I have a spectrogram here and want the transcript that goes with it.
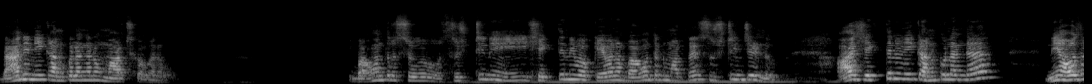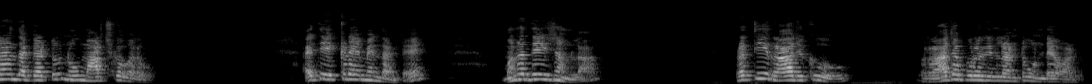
దాన్ని నీకు అనుకూలంగా నువ్వు మార్చుకోగలవు. భగవంతుడు సృ- సృష్టిని ఈ శక్తిని కేవలం భగవంతుడు మాత్రమే సృష్టించిండు. ఆ శక్తిని నీకు అనుకూలంగా నీ అవసరానికి తగ్గట్టు నువ్వు మార్చుకోగలవు. అయితే ఇక్కడ ఏమైందంటే మన దేశంలో ప్రతి రాజుకు రాజపురోహితులు అంటూ ఉండేవాడు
